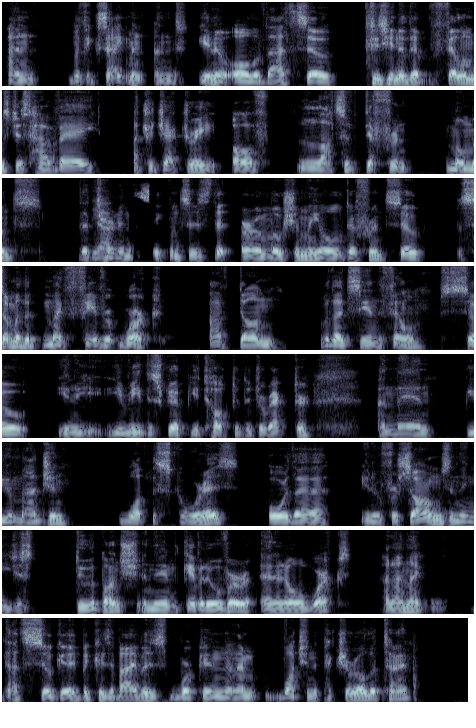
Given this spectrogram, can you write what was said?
And with excitement and, you know, all of that. So, because, you know, the films just have a, a trajectory of lots of different moments that Yeah. turn into sequences that are emotionally all different. So, some of the my favorite work I've done without seeing the film. So, you know, you, you read the script, you talk to the director, and then you imagine what the score is or the you know for songs and then you just do a bunch and then give it over and it all works and i'm like that's so good because if i was working and i'm watching the picture all the time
